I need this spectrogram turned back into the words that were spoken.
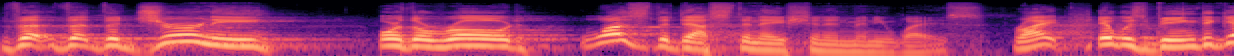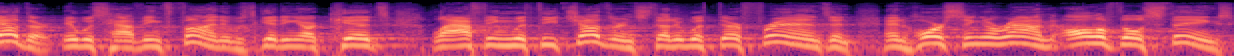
the, the, the journey or the road was the destination in many ways, right? It was being together. It was having fun. It was getting our kids laughing with each other instead of with their friends and, and horsing around. All of those things.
